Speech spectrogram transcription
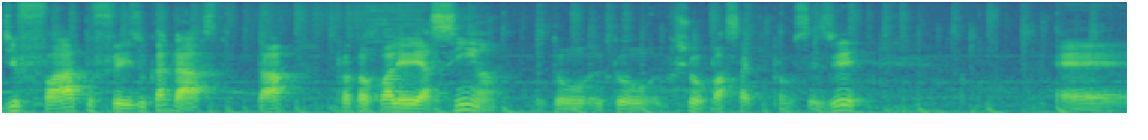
de fato fez o cadastro, tá? O protocolo é assim, ó. Eu tô, eu tô, deixa eu passar aqui para vocês verem. É,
